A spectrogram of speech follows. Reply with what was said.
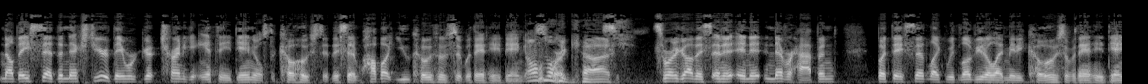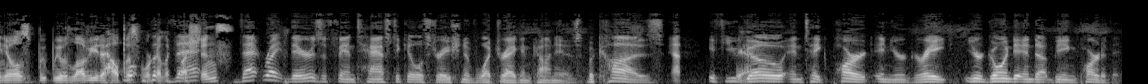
Now they said the next year they were g- trying to get Anthony Daniels to co-host it. They said, "How about you co-host it with Anthony Daniels?" Oh my gosh. Swear to God, they s- and it, and it never happened. But they said like, "We'd love you to like maybe co-host it with Anthony Daniels. We, we would love you to help us Well, work on the that, questions." That right there is a fantastic illustration of what Dragon Con is because Yeah. if you Yeah. go and take part and you're great, you're going to end up being part of it.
